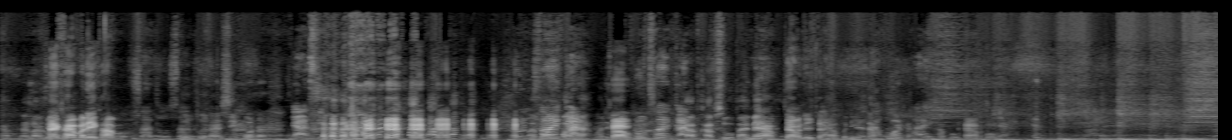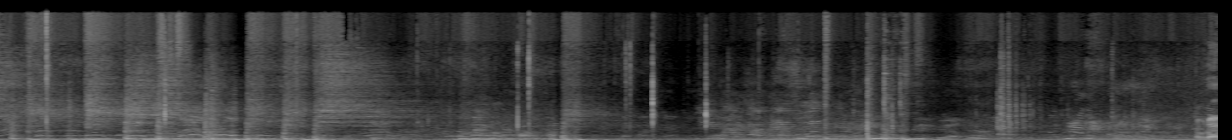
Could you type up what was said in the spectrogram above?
ครับนั่นแหละแม่ครับสวัสดีครับ สาธุสาพื้นธุพื้นไหนสิบคนอะจ้ะสิมาบอกพี่พลอยนะครับ รุ่นซอยกัน ครับครับสู้ไปแม่ครับจ้าสวัสดีจ้าครับสวัสดีครับปลอดภัยครับผม ครับผม จ้ะ เด้อ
